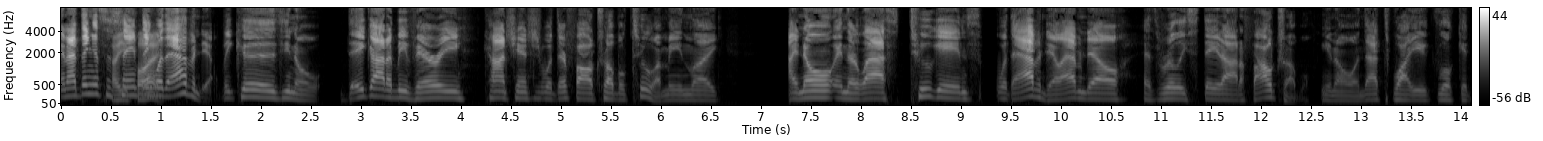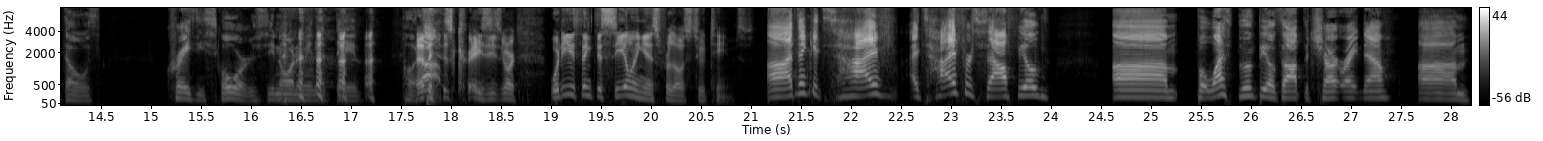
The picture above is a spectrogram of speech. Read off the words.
And i think it's the How same thing with avondale because you know they got to be very conscientious with their foul trouble too i mean like i know in their last two games with avondale avondale has really stayed out of foul trouble you know and that's why you look at those crazy scores you know what i mean that they've put up That is crazy scores. What do you think the ceiling is for those two teams? Uh, I think it's high. It's high for Southfield, um, but West Bloomfield's off the chart right now. Um,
